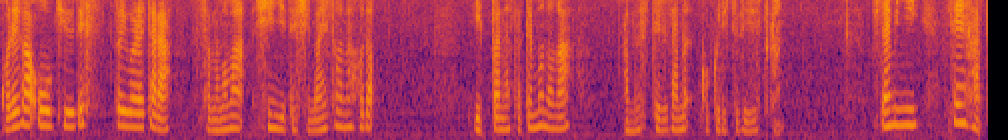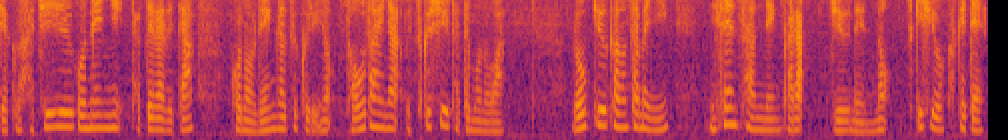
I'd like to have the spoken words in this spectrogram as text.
これが王宮ですと言われたらそのまま信じてしまいそうなほど。立派な建物がアムステルダム国立美術館。ちなみに1885年に建てられたこのレンガ造りの壮大な美しい建物は老朽化のために2003年から10年の月日をかけて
